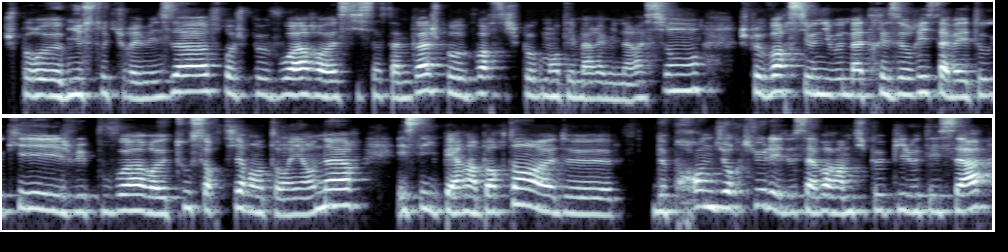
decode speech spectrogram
je peux mieux structurer mes offres, je peux voir euh, si ça, ça me va, je peux voir si je peux augmenter ma rémunération, je peux voir si au niveau de ma trésorerie, ça va être OK et je vais pouvoir euh, tout sortir en temps et en heure. Et c'est hyper important de, de prendre du recul et de savoir un petit peu piloter ça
